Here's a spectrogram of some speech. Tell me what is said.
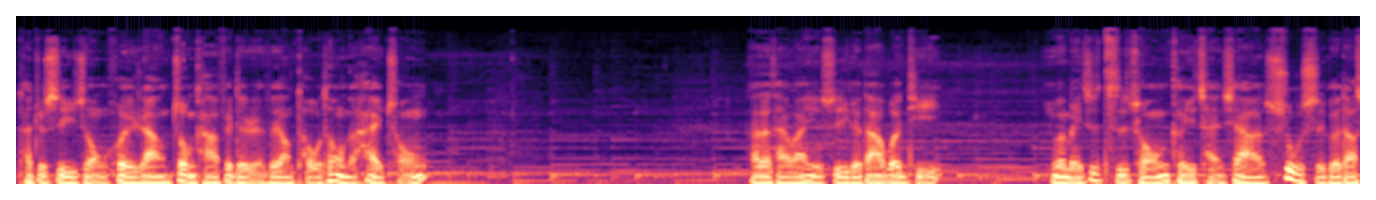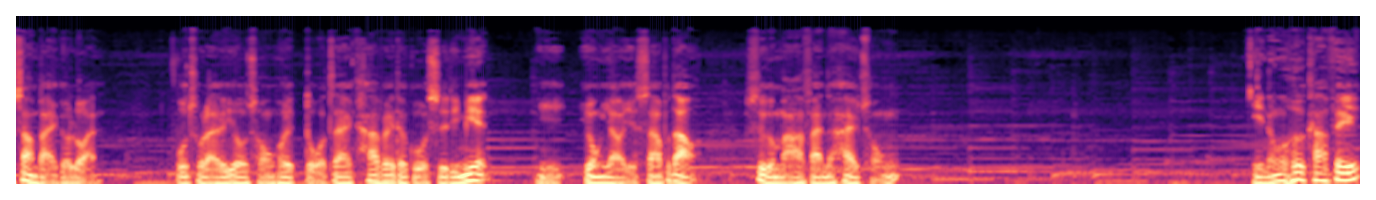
它就是一种会让种咖啡的人非常头痛的害虫。它在台湾也是一个大问题，因为每只雌虫可以产下数十个到上百个卵，孵出来的幼虫会躲在咖啡的果实里面，你用药也杀不到，是个麻烦的害虫。你能够喝咖啡，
